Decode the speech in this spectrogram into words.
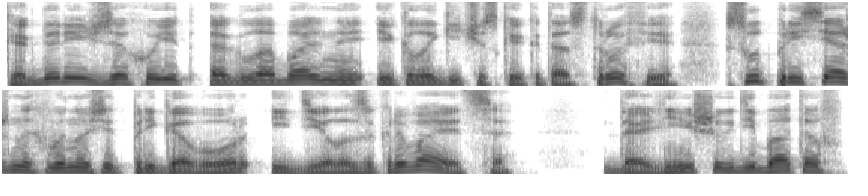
Когда речь заходит о глобальной экологической катастрофе, суд присяжных выносит приговор и дело закрывается. Дальнейших дебатов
